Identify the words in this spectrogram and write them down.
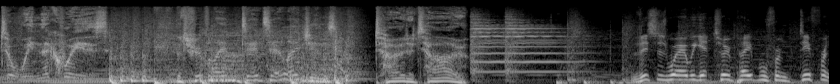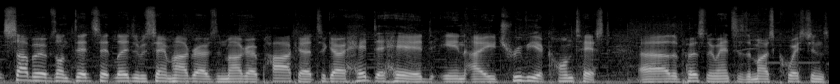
to win the quiz. The Triple M Dead Set Legends, toe to toe. This is where we get two people from different suburbs on Dead Set Legends with Sam Hargraves and Margot Parker to go head to head in a trivia contest. Uh, the person who answers the most questions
